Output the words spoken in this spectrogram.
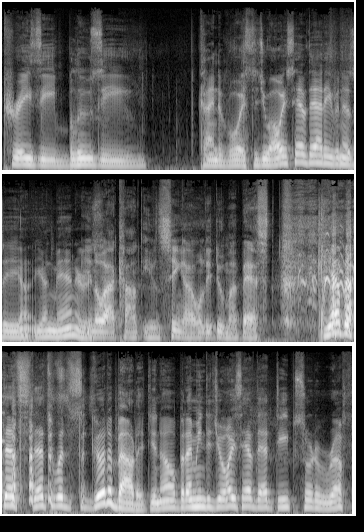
crazy bluesy kind of voice? Did you always have that, even as a young, young man? Or You know, I can't even sing. I only do my best. yeah, but that's that's what's good about it, you know. But I mean, did you always have that deep, sort of rough,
